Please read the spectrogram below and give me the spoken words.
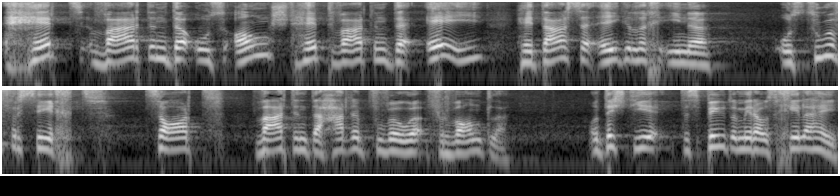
hart werdenden, aus Angst hart werdenden Ei, hat er sie eigentlich in eine aus Zuversicht zart werdenden Herdapfel verwandeln Und das ist die, das Bild, das wir als Kinder haben.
